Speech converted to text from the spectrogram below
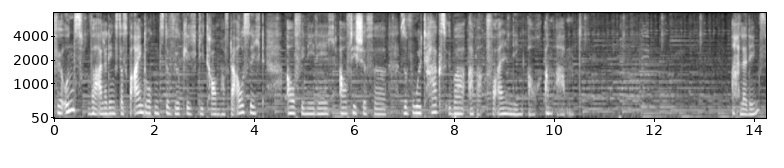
Für uns war allerdings das Beeindruckendste wirklich die traumhafte Aussicht auf Venedig, auf die Schiffe, sowohl tagsüber, aber vor allen Dingen auch am Abend. Allerdings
